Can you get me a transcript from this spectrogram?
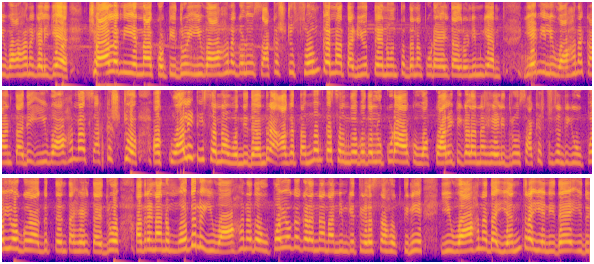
ಈ ವಾಹನಗಳಿಗೆ ಚಾಲನೆಯನ್ನ ಕೊಟ್ಟಿದ್ರು. ಈ ವಾಹನಗಳು ಸಾಕಷ್ಟು ಸೋಂಕನ್ನ ತಡೆಯುತ್ತೆ ಅನ್ನುವಂಥದ್ದನ್ನ ಕೂಡ ಹೇಳ್ತಾ ಇದ್ರು. ನಿಮ್ಗೆ ಏನ್ ಇಲ್ಲಿ ವಾಹನ ಕಾಣ್ತಾ ಇದೆ? ಈ ವಾಹನ ಸಾಕಷ್ಟು ಕ್ವಾಲಿಟೀಸ್ ಅನ್ನ ಹೊಂದಿದೆ. ಅಂದ್ರೆ ಆಗ ತಂದಂತ ಸಂದರ್ಭದಲ್ಲೂ ಕೂಡ ಕ್ವಾಲಿಟಿಗಳನ್ನ ಹೇಳಿದ್ರು, ಸಾಕಷ್ಟು ಜನರಿಗೆ ಉಪಯೋಗ ಆಗುತ್ತೆ ಅಂತ ಹೇಳ್ತಾ ಇದ್ರು. ಆದ್ರೆ ನಾನು ಮೊದಲು ಈ ವಾಹನದ ಉಪಯೋಗಗಳನ್ನ ನಾನು ನಿಮ್ಗೆ ತಿಳಿಸ್ತಾ ಹೋಗ್ತೀನಿ. ಈ ವಾಹನದ ಯಂತ್ರ ಏನಿದೆ? ಇದು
